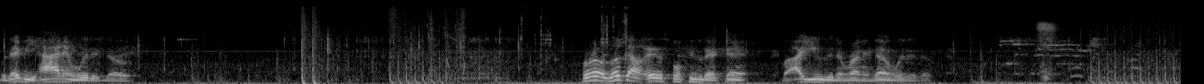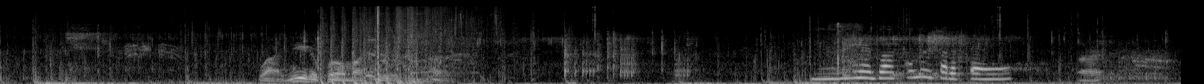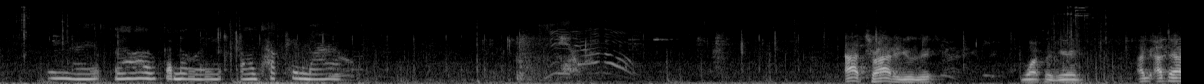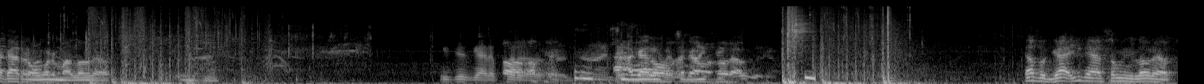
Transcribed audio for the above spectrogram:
But they be hiding with it though. Bro, lookout is for people that can't. But I use it and run a gun with it though. Well, I need to put on my shoes. Hey, bro, come on for the fair. Alright. Alright, well, good night. I'll talk to you tomorrow. I try to use it once again. I, I think I got it on one of my loadouts. Mhm. You just gotta put Oh, a, okay. a gun I, I got down. on, I got on loadout. I forgot you can have so many loadouts.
